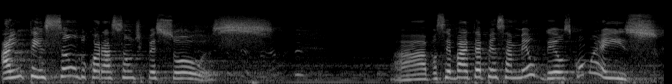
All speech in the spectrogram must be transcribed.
a intenção do coração de pessoas. Ah, você vai até pensar, meu Deus, como é isso?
